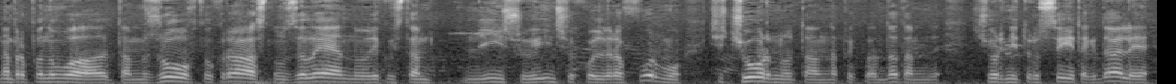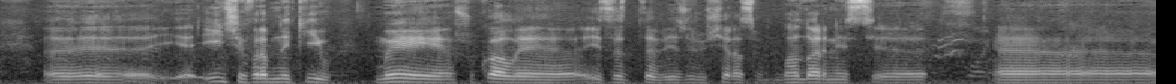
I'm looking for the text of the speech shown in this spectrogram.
нам пропонували там жовту, красну, зелену, якусь там іншу, іншу кольору форму, чи чорну, там, наприклад, да, там, чорні труси і так далі, е, інших виробників, ми шукали, і це ще раз благодарність е, е,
